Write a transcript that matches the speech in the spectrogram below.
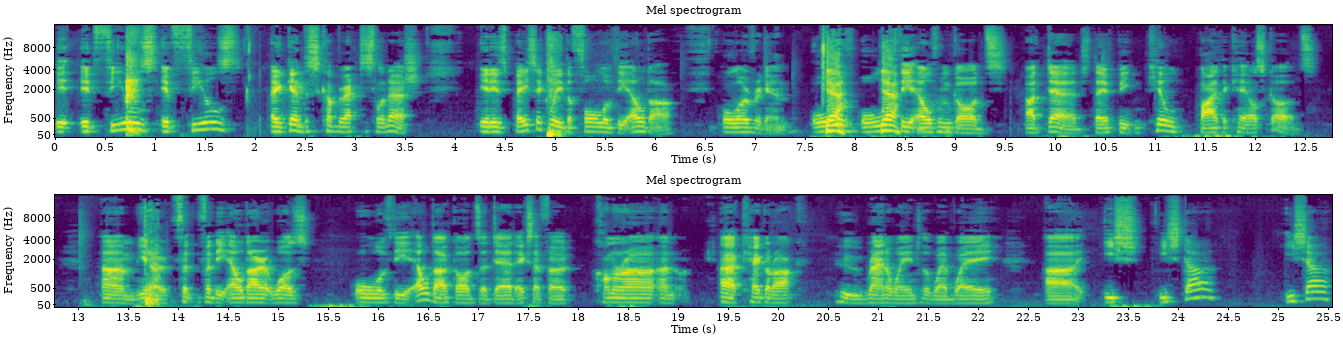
it it feels it feels again. This is coming back to Slaanesh. It is basically the fall of the Eldar all over again. All Yeah, of all yeah. of the Elven gods are dead. They've been killed by the Chaos gods. Um, you know, for for the Eldar, it was all of the Eldar gods are dead except for Komara and uh, Cegorach, who ran away into the webway. Uh, Ish Ishtar, Isha,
